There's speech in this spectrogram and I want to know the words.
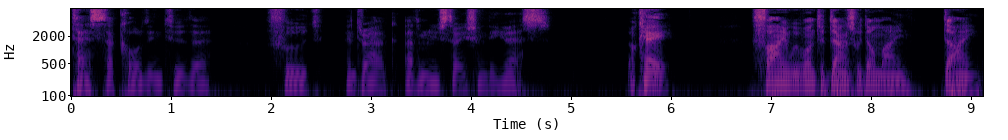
tests according to the Food and Drug Administration in the US. Okay, fine, we want to dance, we don't mind dying.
